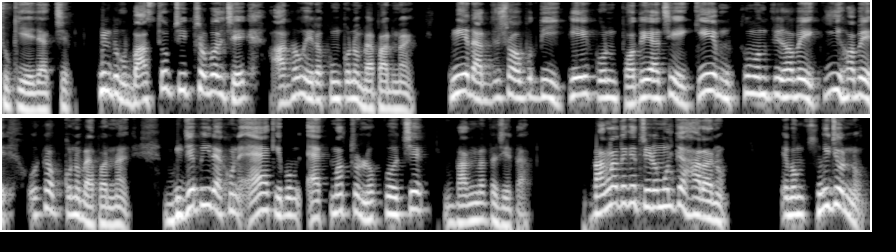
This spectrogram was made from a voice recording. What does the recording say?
শুকিয়ে যাচ্ছে। কিন্তু বাস্তব চিত্র বলছে, আদৌ এরকম কোনো ব্যাপার নয়। কে রাজ্য সভাপতি, কে কোন পদে আছে, কে মুখ্যমন্ত্রী হবে, কি হবে, ওসব কোনো ব্যাপার নয়। বিজেপির এখন এক এবং একমাত্র লক্ষ্য হচ্ছে বাংলাটা জেতা। বাংলা থেকে তৃণমূলকে হারানো এবং সেই জন্য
